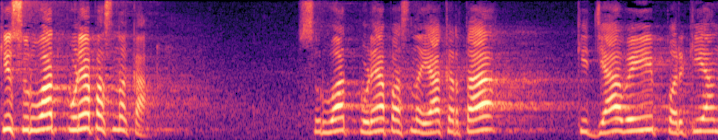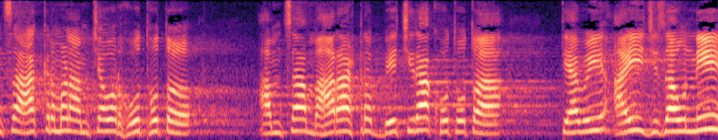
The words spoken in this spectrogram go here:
की सुरुवात पुण्यापासनं का? सुरुवात पुण्यापासनं याकरता की ज्यावेळी परकीयांचं आक्रमण आमच्यावर होत होतं आमचा महाराष्ट्र बेचिराक होत होता त्यावेळी आई जिजाऊंनी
